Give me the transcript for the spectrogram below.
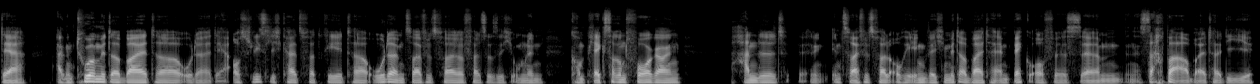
der Agenturmitarbeiter oder der Ausschließlichkeitsvertreter oder im Zweifelsfall, falls es sich um einen komplexeren Vorgang handelt, äh, im Zweifelsfall auch irgendwelche Mitarbeiter im Backoffice, ähm, Sachbearbeiter, die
